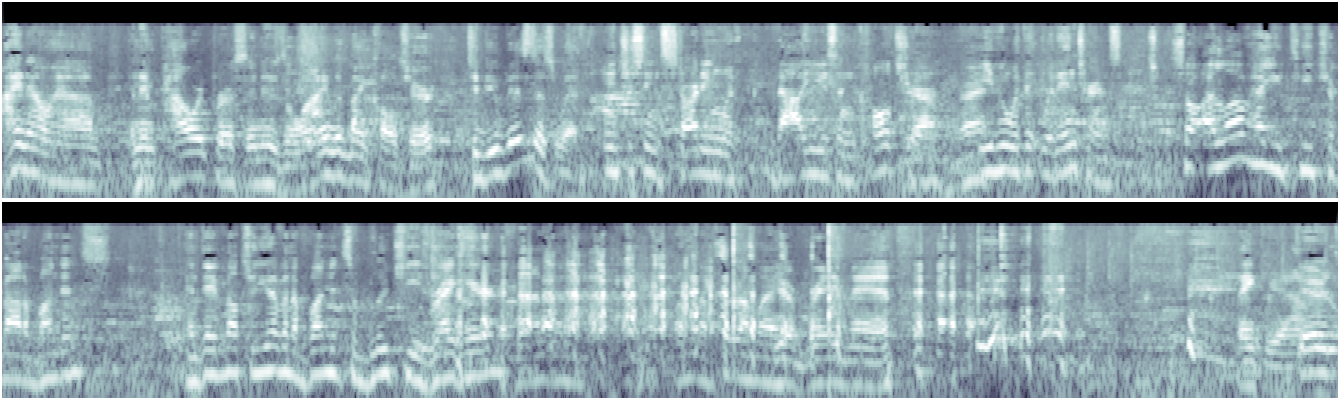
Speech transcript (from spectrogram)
I now have an empowered person who's aligned with my culture to do business with. Interesting, starting with values and culture, Yeah, right. even with it, with interns. So I love how you teach about abundance. And Dave Meltzer, you have an abundance of blue cheese right here. I'm gonna, I'm gonna put it on my. You're a brave man. Thank you, Al. Dude,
